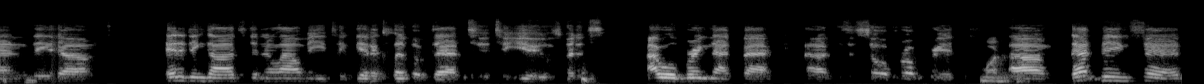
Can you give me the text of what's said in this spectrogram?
and the uh, editing gods didn't allow me to get a clip of that to, to use, but it's I will bring that back because uh, it's so appropriate. Wonderful. Um, that being said,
